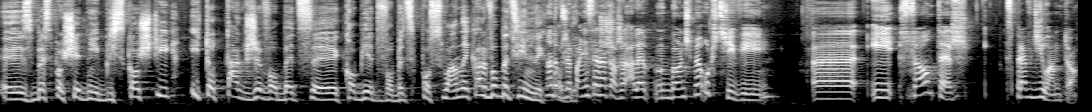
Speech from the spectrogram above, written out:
e, z bezpośredniej bliskości i to także wobec e, kobiet, wobec posłanek, ale wobec innych No dobrze, panie senatorze, ale bądźmy uczciwi. E, I są też, sprawdziłam to,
